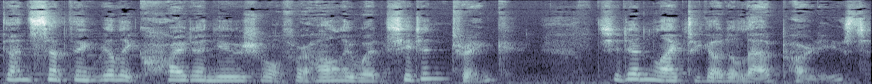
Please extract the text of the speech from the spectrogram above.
done something really quite unusual for Hollywood. She didn't drink. She didn't like to go to loud parties.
